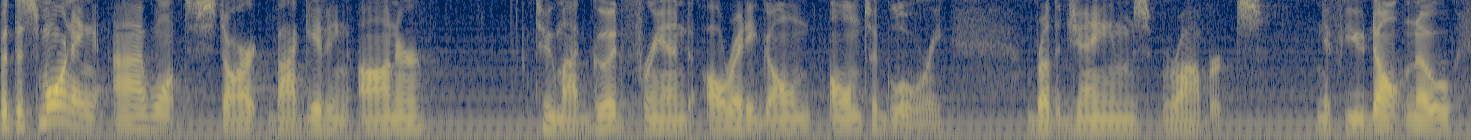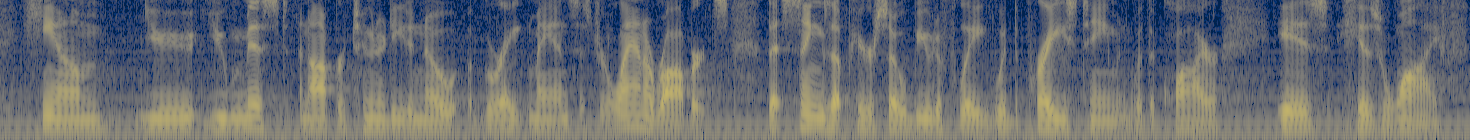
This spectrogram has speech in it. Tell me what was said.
But this morning, I want to start by giving honor to my good friend, already gone on to glory, Brother James Roberts. And if you don't know him, you, you missed an opportunity to know a great man, Sister Lana Roberts, that sings up here so beautifully with the praise team and with the choir, is his wife.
